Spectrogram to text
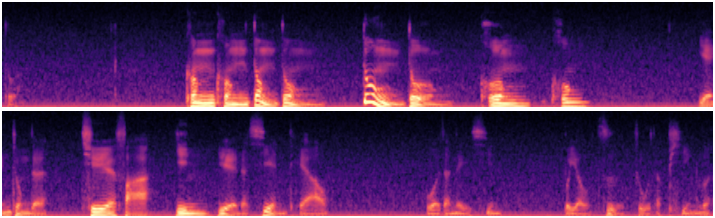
朵。空空洞洞，洞洞空空。严重的缺乏音乐的线条，我的内心不由自主的评论：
